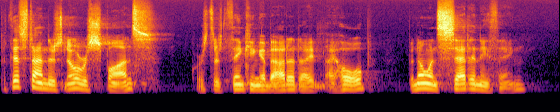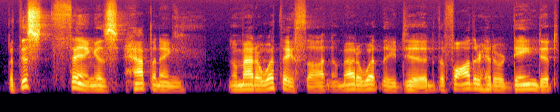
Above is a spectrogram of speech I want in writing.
But this time there's no response. Of course, they're thinking about it, I, I hope, but no one said anything. But this thing is happening no matter what they thought, no matter what they did. The Father had ordained it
